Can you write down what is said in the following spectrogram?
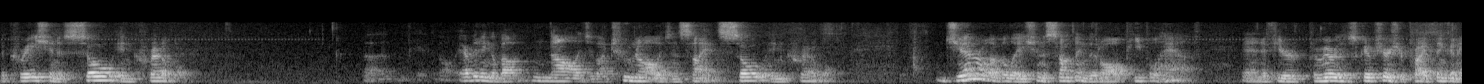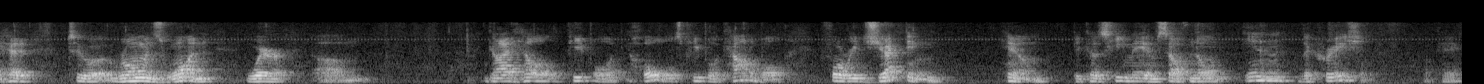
the creation is so incredible. Uh, everything about knowledge, about true knowledge and science, so incredible. General revelation is something that all people have. And if you're familiar with the scriptures, you're probably thinking ahead to uh, Romans 1, where um, God held people, holds people accountable for rejecting Him because He made Himself known in the creation. Okay.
